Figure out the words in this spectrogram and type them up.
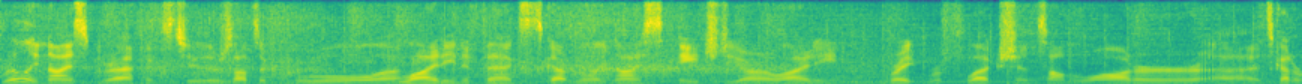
really nice graphics too. There's lots of cool uh, lighting effects. It's got really nice HDR lighting, great reflections on water. Uh, it's got a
